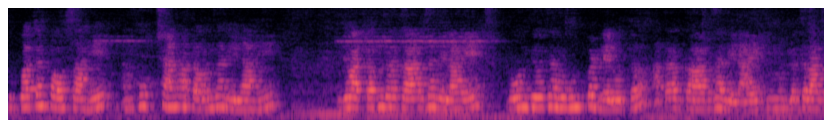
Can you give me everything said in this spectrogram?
दुपारच्या पाऊस आहे आणि खूप छान वातावरण झालेलं आहे. म्हणजे वातावरण जरा गार झालेलं आहे. दोन दिवस झालं ऊन पडलेलं होतं. आता गार झालेलं आहे. मी म्हटलं चला आज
